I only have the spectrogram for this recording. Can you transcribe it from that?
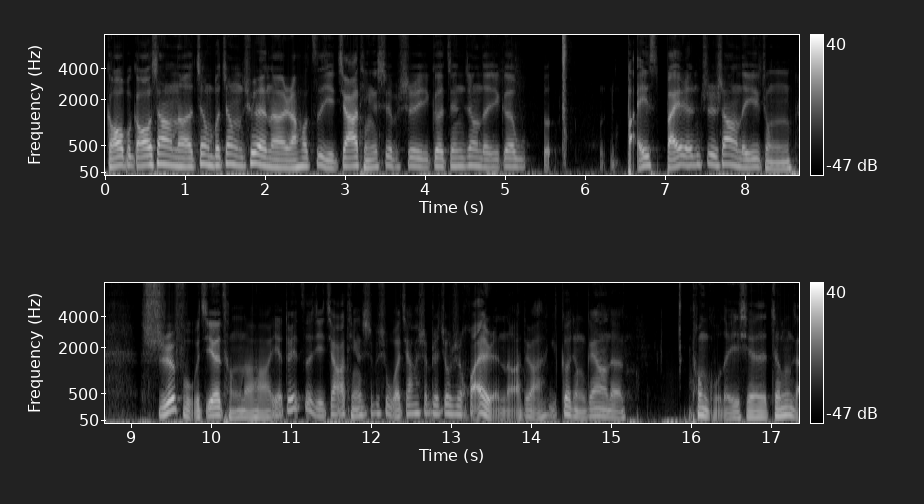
高不高尚呢？正不正确呢？然后自己家庭是不是一个真正的一个白白人至上的一种食府阶层呢？哈，也对自己家庭是不是我家是不是就是坏人呢？对吧？各种各样的。痛苦的一些挣扎，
